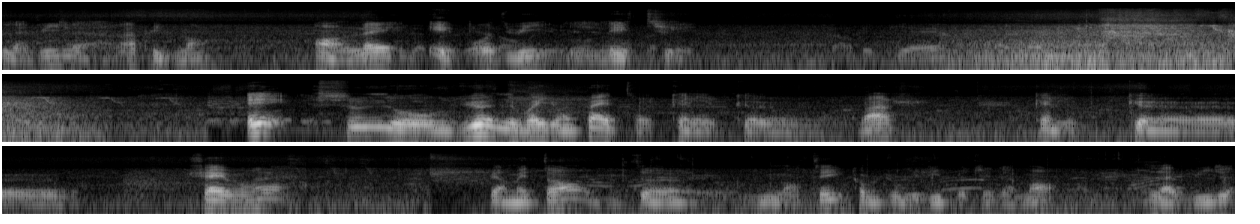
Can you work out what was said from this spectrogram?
la ville rapidement en lait et produits laitiers. Et sous nos yeux, nous voyons paître quelques vaches, quelques chèvres, permettant d'alimenter, comme je vous l'ai dit précédemment, la ville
